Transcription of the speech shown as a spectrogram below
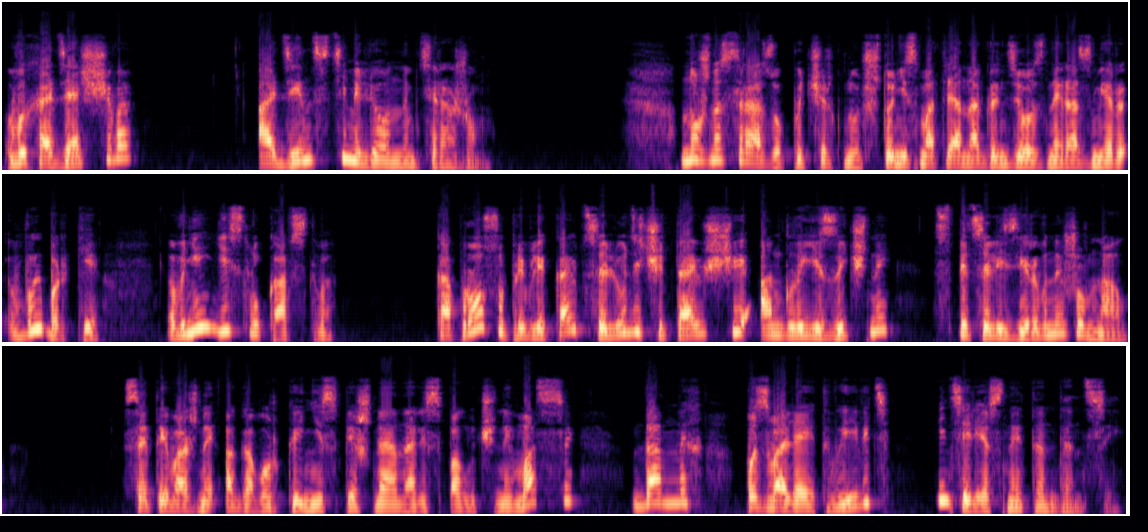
выходящего 11-миллионным тиражом. Нужно сразу подчеркнуть, что несмотря на грандиозные размеры выборки, в ней есть лукавство. К опросу привлекаются люди, читающие англоязычный специализированный журнал. С этой важной оговоркой неспешный анализ полученной массы данных позволяет выявить интересные тенденции.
